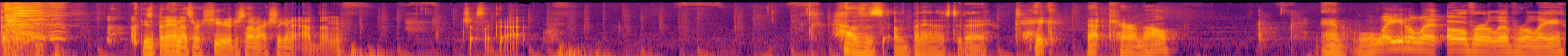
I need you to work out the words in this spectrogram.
These bananas are huge, so I'm actually gonna add them just like that halves of bananas today. Take that caramel and ladle it over liberally.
